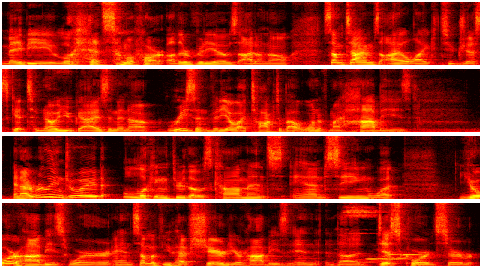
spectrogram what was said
maybe look at some of our other videos. I don't know. Sometimes I like to just get to know you guys, and in a recent video, I talked about one of my hobbies. And I really enjoyed looking through those comments and seeing what your hobbies were. And some of you have shared your hobbies in the Discord server.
